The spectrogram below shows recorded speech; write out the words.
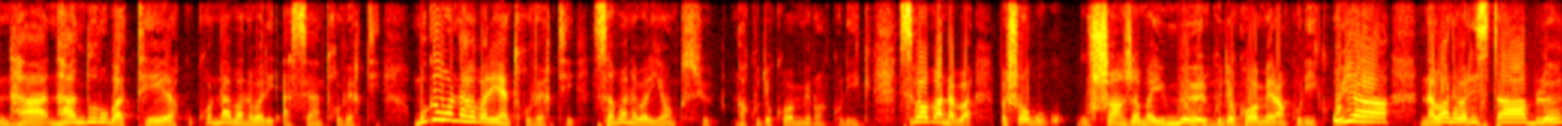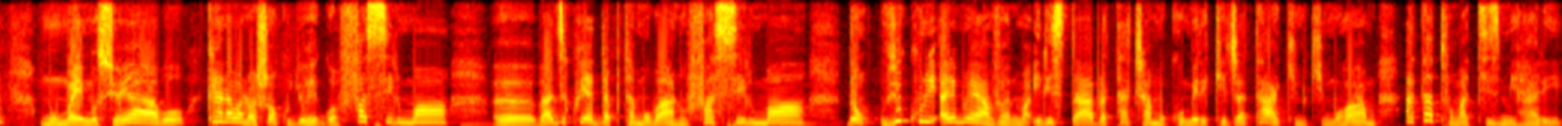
nta nduru batera kuko n'abana bari ase introverti mugabo naho bari introverti si abana bari yonkisiyo nka kujya kuba melancholique. Si ba bana bashobora gushanja amayimeri kujya kuba melancholique. Oya ni abana bari sitabule mu ma emosiyo yabo kandi abana bashobora kuryoherwa fasirima bazi kwiyadaputa mu bantu fasirima by'ukuri ari muri ya mvanwa iri sitabule atacamukomerekeje ata kintu kimuhama ataturomatizme ihari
